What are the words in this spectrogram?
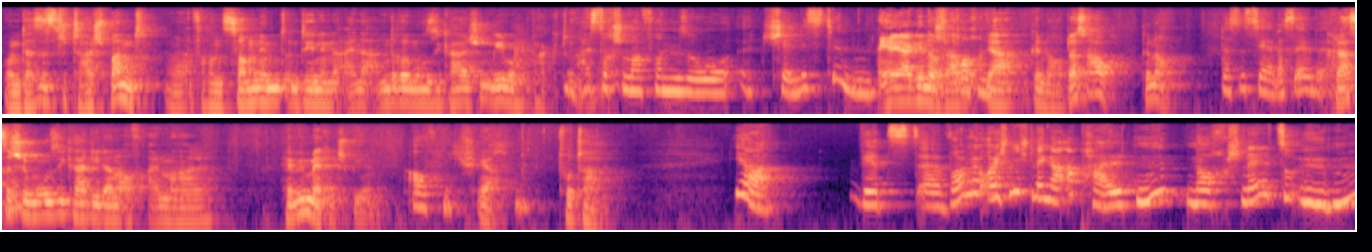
Und das ist total spannend, wenn man einfach einen Song nimmt und den in eine andere musikalische Umgebung packt. Du hast doch schon mal von so äh, Cellistinnen Ja, ja, genau. Gesprochen. ja, genau. Das auch. Genau. Das ist ja dasselbe. Klassische Musiker, die dann auf einmal Heavy Metal spielen. Also auch nicht Ja, schlecht. ne? total. Ja, jetzt äh, wollen wir euch nicht länger abhalten, noch schnell zu üben,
